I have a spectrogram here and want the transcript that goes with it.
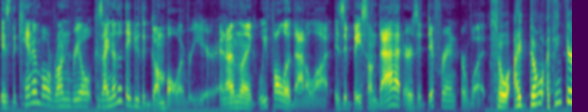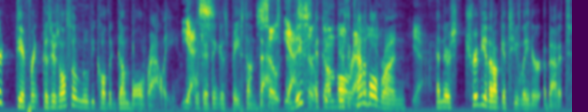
Is the Cannonball Run real? Because I know that they do the Gumball every year, and I'm like, we follow that a lot. Is it based on that, or is it different, or what? So I don't. I think they're different because there's also a movie called the Gumball Rally, Yes. which I think is based on that. So, yeah, this, so Gumball there's the Cannonball Rally. Run, Yeah. and there's trivia that I'll get to you later about it.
